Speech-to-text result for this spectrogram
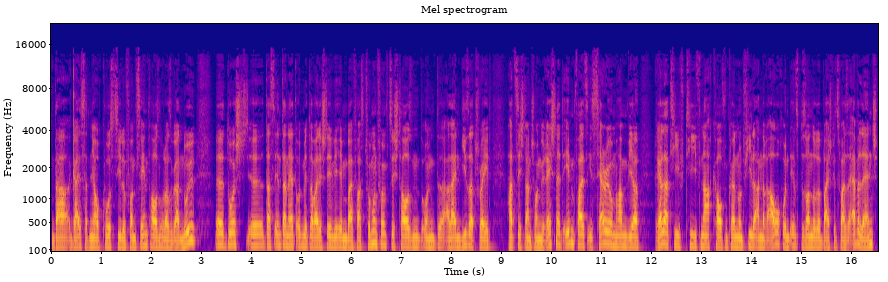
Da geisterten ja auch Kursziele von 10.000 oder sogar null äh, durch äh, das Internet. Und mittlerweile stehen wir eben bei fast 55.000 und äh, allein dieser Trade hat sich dann schon gerechnet. Ebenfalls Ethereum haben wir relativ tief nachkaufen können und viele andere auch. Und insbesondere beispielsweise Avalanche.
